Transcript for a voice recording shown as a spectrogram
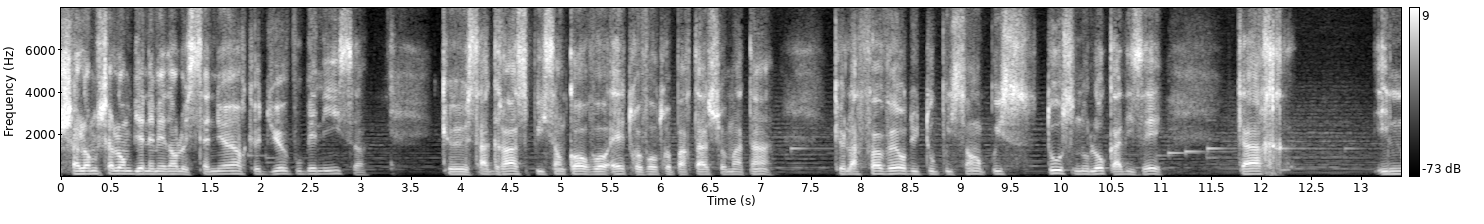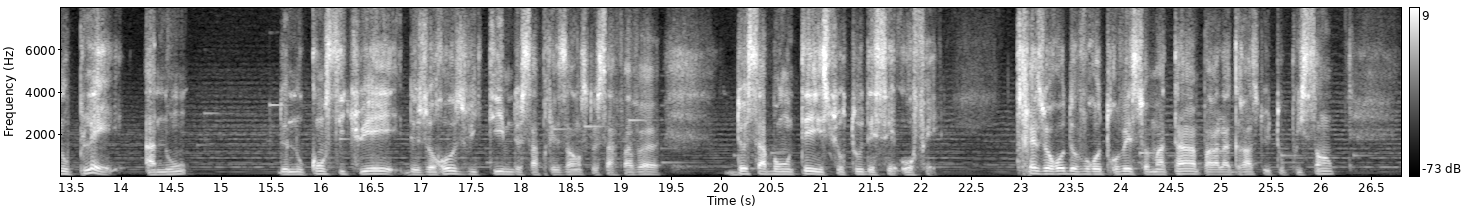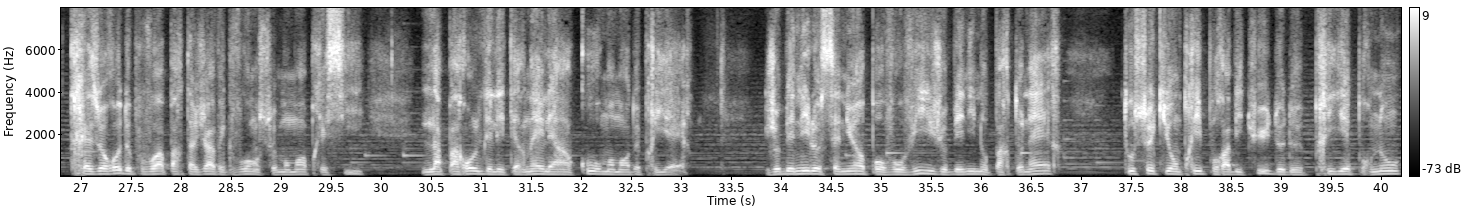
Shalom, shalom, bien-aimés dans le Seigneur, que Dieu vous bénisse, que sa grâce puisse encore être votre partage ce matin, que la faveur du Tout-Puissant puisse tous nous localiser, car il nous plaît à nous de nous constituer des heureuses victimes de sa présence, de sa faveur, de sa bonté et surtout de ses hauts faits. Très heureux de vous retrouver ce matin par la grâce du Tout-Puissant. Très heureux de pouvoir partager avec vous en ce moment précis la parole de l'Éternel et un court moment de prière. Je bénis le Seigneur pour vos vies, je bénis nos partenaires, tous ceux qui ont pris pour habitude de prier pour nous,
